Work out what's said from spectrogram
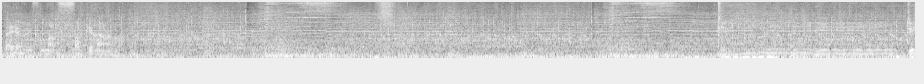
Stay away from that fucking arrow. It's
